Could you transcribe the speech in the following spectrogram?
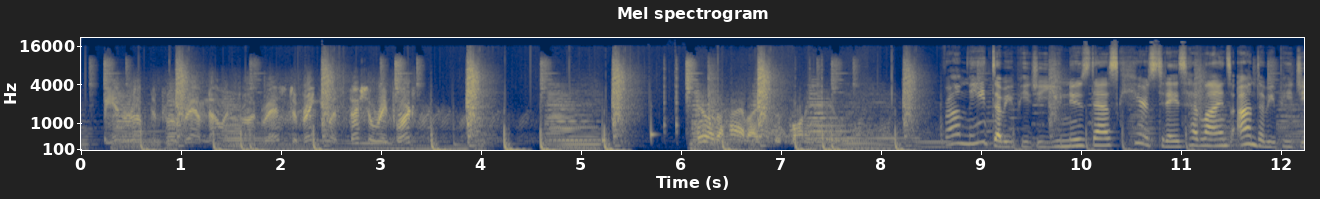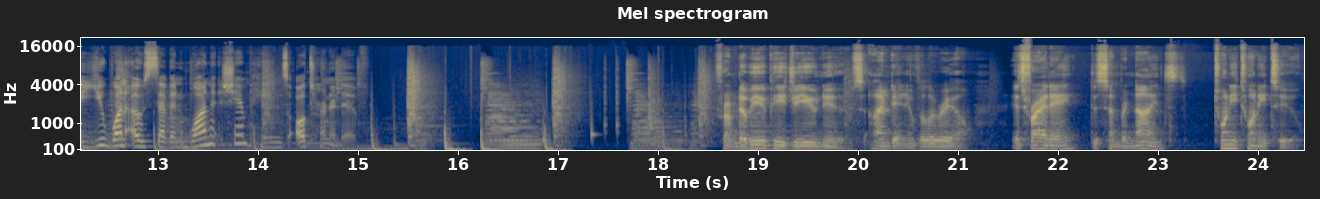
We interrupt the program now in progress to bring you a special report. Here are the highlights this morning's news. From the WPGU News Desk, here's today's headlines on WPGU 1071 Champaign's Alternative. From WPGU News, I'm Daniel Villarreal. It's Friday, December 9th, 2022.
